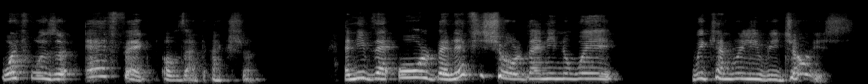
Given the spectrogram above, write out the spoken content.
What was the effect of that action? And if they're all beneficial, then in a way, we can really rejoice.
